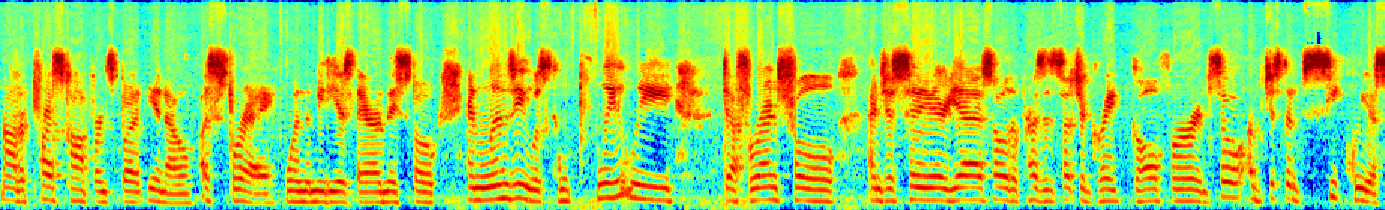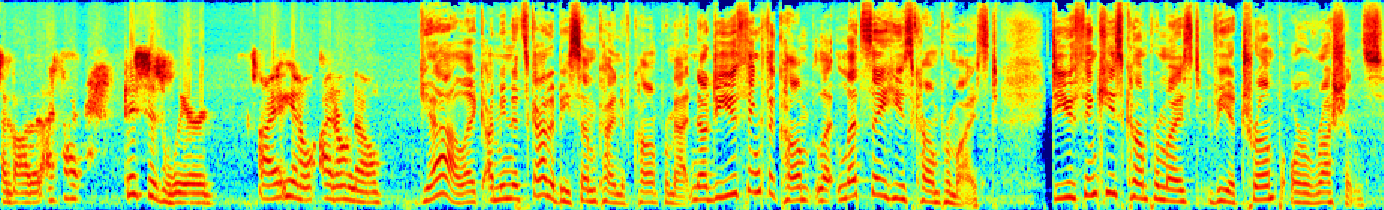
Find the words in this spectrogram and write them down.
not a press conference, but you know, a spray when the media is there and they spoke. And Lindsay was completely deferential and just say there, yes, oh, the president's such a great golfer, and so I'm just obsequious about it. I thought this is weird. I, you know, I don't know. yeah. Like I mean, it's got to be some kind of compromise. Now, do you think the com? Let, let's say he's compromised. Do you think he's compromised via Trump or Russians,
